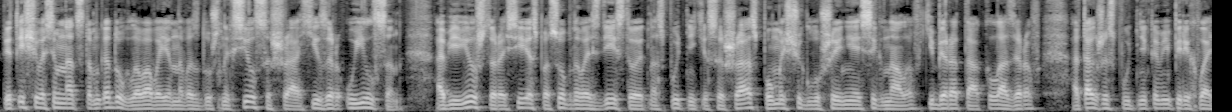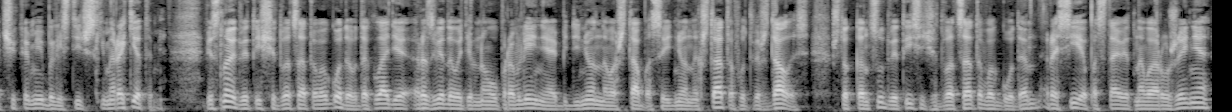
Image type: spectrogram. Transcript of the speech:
В 2018 году глава военно-воздушных сил США Хизер Уилсон объявил, что Россия способна воздействовать на спутники США с помощью глушения сигналов, кибератак, лазеров, радаров, а также спутниками, перехватчиками и баллистическими ракетами. Весной 2020 года в докладе разведывательного управления Объединенного штаба Соединенных Штатов утверждалось, что к концу 2020 года Россия поставит на вооружение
